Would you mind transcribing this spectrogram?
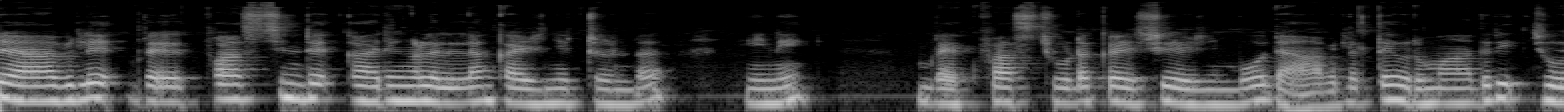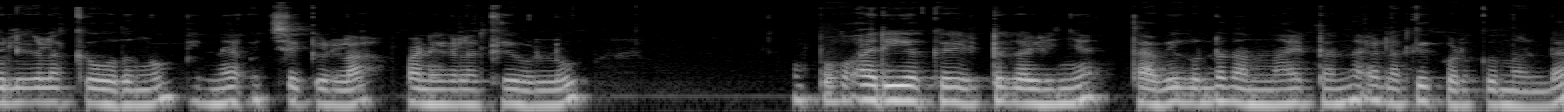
രാവിലെ ബ്രേക്ക്ഫാസ്റ്റിന്റെ കാര്യങ്ങളെല്ലാം കഴിഞ്ഞിട്ടുണ്ട്. ഇനി ബ്രേക്ക്ഫാസ്റ്റ് കൂടെ കഴിച്ചു കഴിയുമ്പോൾ രാവിലത്തെ ഒരുമാതിരി ജോലികളൊക്കെ ഒതുങ്ങും. പിന്നെ ഉച്ചയ്ക്കുള്ള പണികളൊക്കെ ഉള്ളൂ. അപ്പോൾ അരിയൊക്കെ ഇട്ട് കഴിഞ്ഞ് തവി കൊണ്ട് നന്നായിട്ടൊന്ന് ഇളക്കി കൊടുക്കുന്നുണ്ട്.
